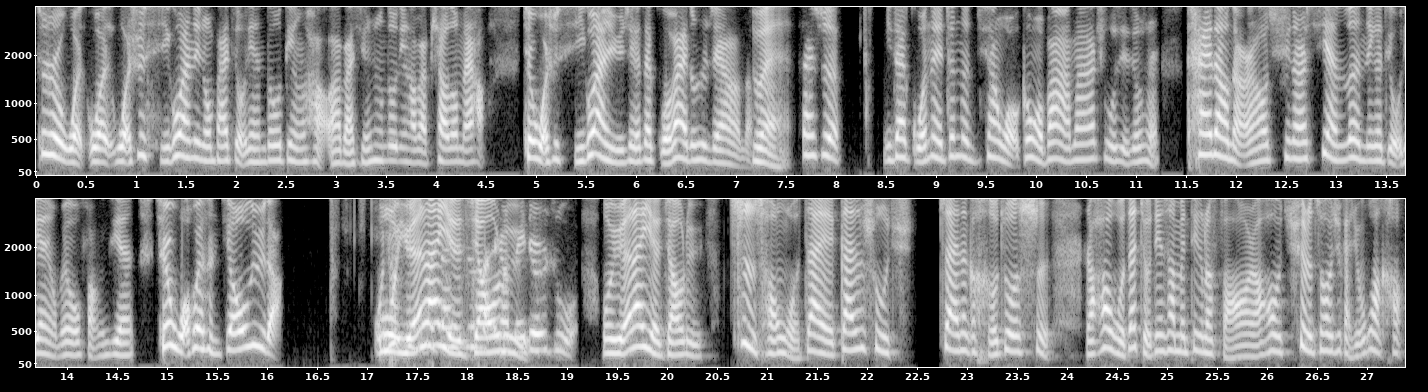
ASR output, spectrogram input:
就是我我我是习惯那种把酒店都订好啊，把行程都订好，把票都买好。就我是习惯于这个，在国外都是这样的。对，但是你在国内真的像我跟我爸妈出去，就是开到哪儿，然后去那儿现问那个酒店有没有房间。其实我会很焦虑的。我原来也焦虑，没地儿住。我原来也焦虑。自从我在甘肃去，在那个合作室，然后我在酒店上面订了房，然后去了之后就感觉我靠，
